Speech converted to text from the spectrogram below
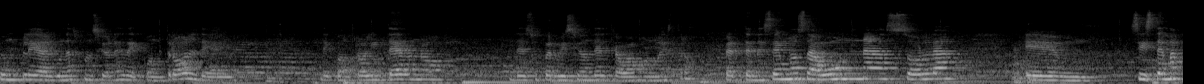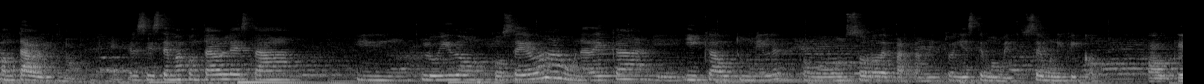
cumple algunas funciones de control, de, de control interno, de supervisión del trabajo nuestro. Pertenecemos a una sola em, sistema contable. El sistema contable está incluido COSEBA, UNADECA y ICA Autumn Miller como un solo departamento en este momento. Se unificó. Ah, Ok, y,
